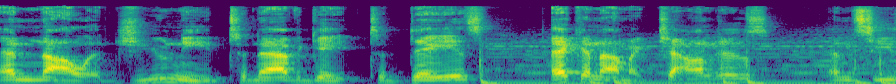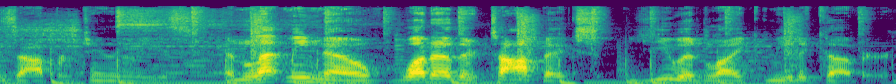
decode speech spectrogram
and knowledge you need to navigate today's economic challenges and seize opportunities. And let me know what other topics you would like me to cover.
